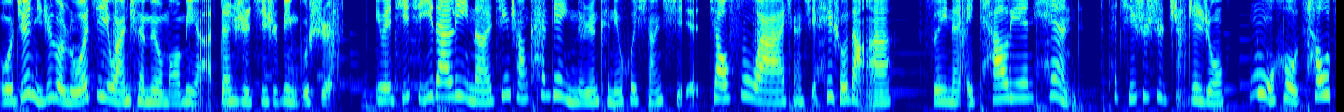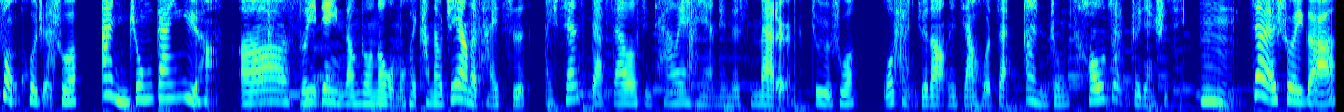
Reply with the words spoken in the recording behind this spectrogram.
我觉得你这个逻辑完全没有毛病啊。但是其实并不是，因为提起意大利呢，经常看电影的人肯定会想起《教父》啊，想起黑手党啊。所以呢，Italian hand 它其实是指这种幕后操纵或者说暗中干预哈。啊，所以电影当中呢，我们会看到这样的台词：“I sense that fellow's Italian hand in this matter。”就是说我感觉到那家伙在暗中操纵这件事情。嗯，再来说一个啊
